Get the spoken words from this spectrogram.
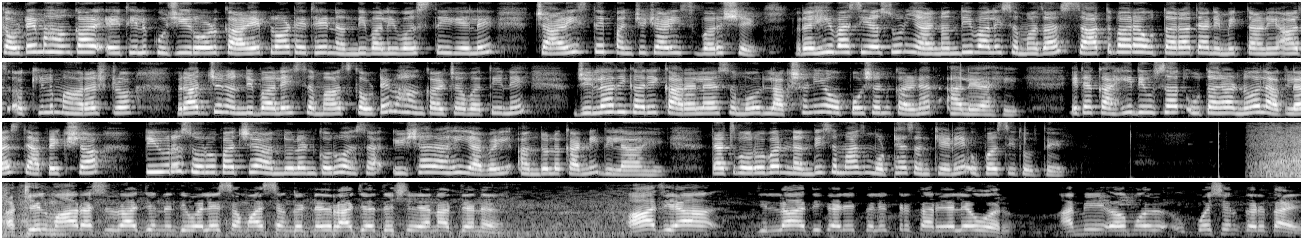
कवटे महांकाळ येथील कुजी रोड काळे प्लॉट येथे नंदीवाली वस्ती गेले. चाळीस ते पंचेचाळीस वर्षे रहिवासी असून या नंदीवाले समाजात सातबारा उतारा त्या निमित्ताने आज अखिल महाराष्ट्र राज्य नंदीवाले समाज कवटे महांकाळच्या वतीने जिल्हाधिकारी कार्यालयासमोर लाक्षणीय उपोषण करण्यात आले आहे. येत्या काही दिवसात उतारा न लागल्यास त्यापेक्षा तीव्र स्वरूपाचे आंदोलन करू असा इशाराही यावेळी आंदोलकांनी दिला आहे. त्याचबरोबर नंदी समाज मोठ्या संख्येने उपस्थित होते. अखिल महाराष्ट्र राज्य नंदीवाले समाज संघटनेचे राज्याध्यक्ष या नात्यानं आज या जिल्हाधिकारी कलेक्टर कार्यालयावर आम्ही अम उपोषण करत आहे.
